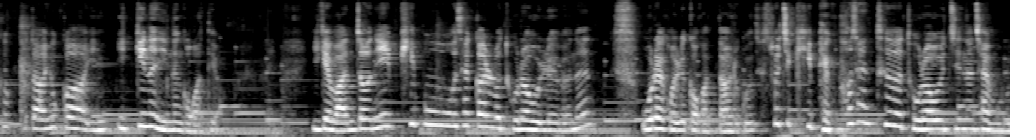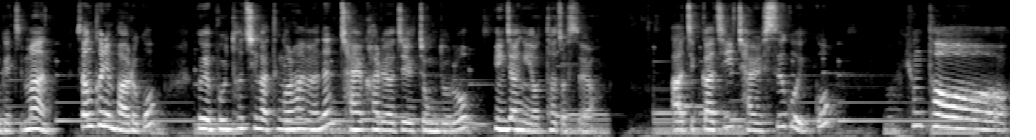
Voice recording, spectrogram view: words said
생각보다 효과가 있- 있기는 있는 것 같아요. 이게 완전히 피부 색깔로 돌아오려면 은 오래 걸릴 것 같다. 그리고 솔직히 100% 돌아올지는 잘 모르겠지만 선크림 바르고 그게 볼터치 같은 걸 하면 은 잘 가려질 정도로 굉장히 옅어졌어요. 아직까지 잘 쓰고 있고 흉터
